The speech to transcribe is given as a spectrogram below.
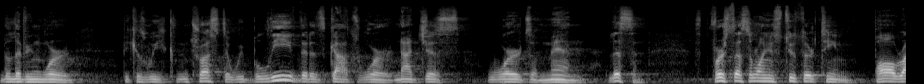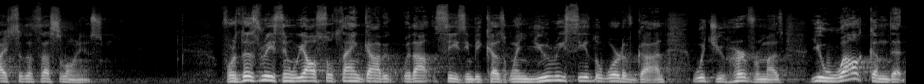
the living word because we can trust it. We believe that it's God's word, not just words of men. Listen, 1 Thessalonians 2.13, Paul writes to the Thessalonians, for this reason, we also thank God without ceasing, because when you received the word of God, which you heard from us, you welcomed it,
